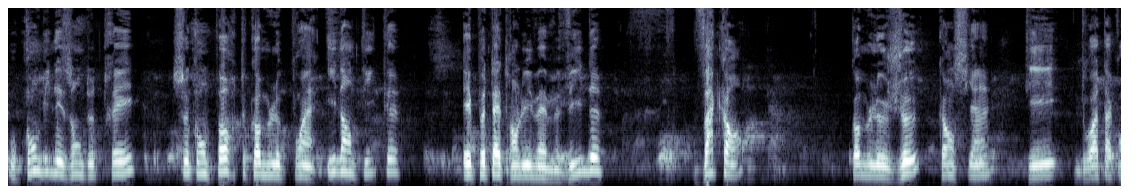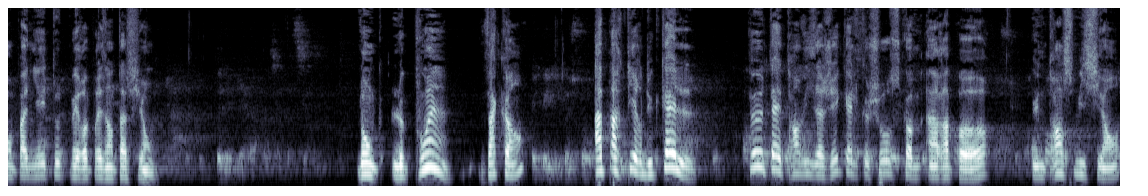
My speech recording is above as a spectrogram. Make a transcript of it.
ou combinaison de traits, se comporte comme le point identique et peut-être en lui-même vide, vacant, comme le jeu kantien qui doit accompagner toutes mes représentations. Donc le point vacant, à partir duquel peut être envisagé quelque chose comme un rapport, une transmission,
